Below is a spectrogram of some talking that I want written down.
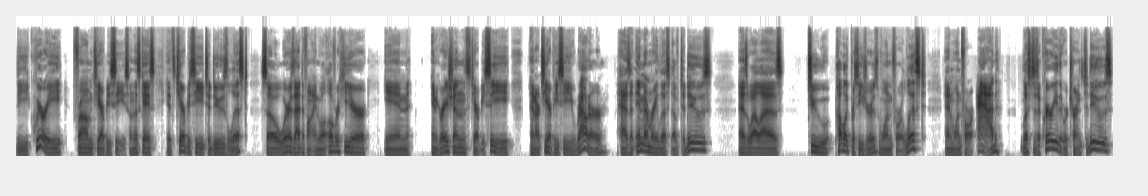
the query from TRPC. So in this case, it's TRPC to-dos list. So where is that defined? Well, over here in integrations, TRPC, and our TRPC router has an in-memory list of to-dos, as well as two public procedures, one for list and one for add. List is a query that returns to-dos,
